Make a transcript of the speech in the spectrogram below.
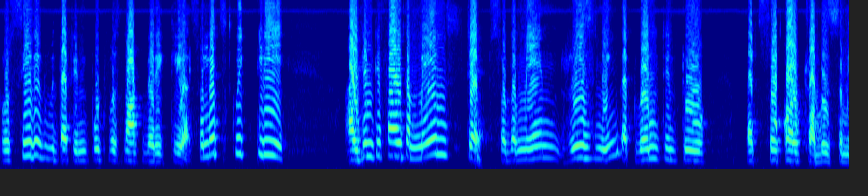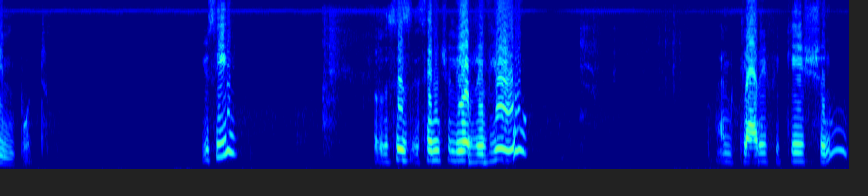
proceeded with that input was not very clear. So, let us quickly identify the main steps or the main reasoning that went into that so called troublesome input. You see, so this is essentially a review and clarification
